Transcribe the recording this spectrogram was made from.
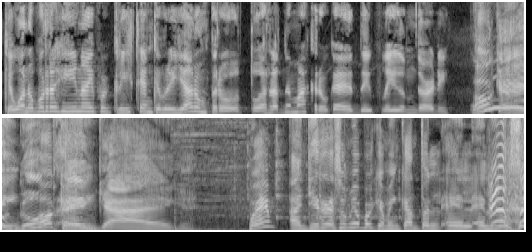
Qué bueno por Regina y por Christian que brillaron, pero todas las demás creo que they played them dirty. Ok, Uh, good ok. and gag. Pues Angie resumió porque me encantó el, el, el music.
